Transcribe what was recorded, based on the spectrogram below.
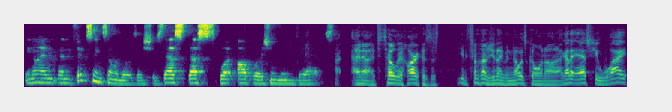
you know, and, and fixing some of those issues. That's that's what operation means to us. I, I know, it's totally hard because sometimes you don't even know what's going on. I got to ask you, why,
